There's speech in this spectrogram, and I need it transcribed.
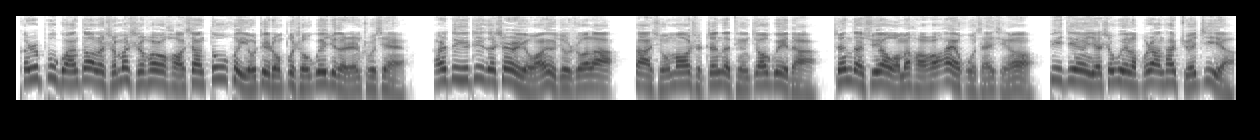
可是不管到了什么时候，好像都会有这种不守规矩的人出现。而对于这个事儿，有网友就说了：“大熊猫是真的挺娇贵的，真的需要我们好好爱护才行。毕竟也是为了不让它绝迹啊。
